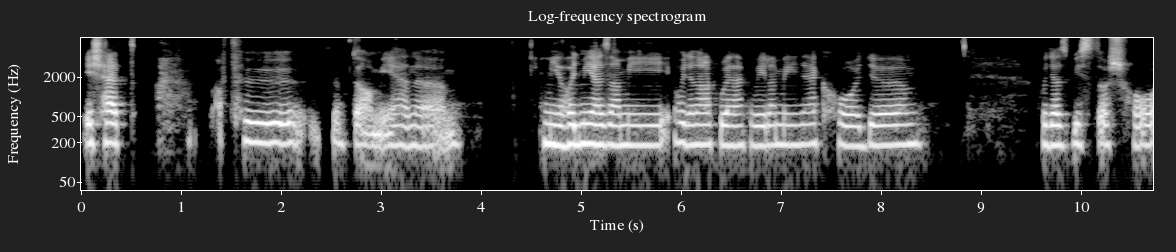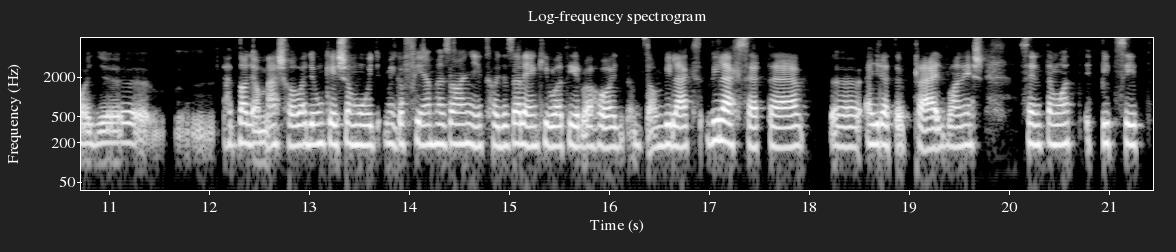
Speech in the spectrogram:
és hát a fő, nem tudom, milyen, um, mi, hogy mi az, ami, hogyan alakulnak a vélemények, hogy, um, hogy az biztos, hogy hát nagyon máshol vagyunk, és amúgy még a filmhez annyit, hogy az elején ki volt írva, hogy nem tudom, világ, világszerte egyre több Pride van, és szerintem ott egy picit,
